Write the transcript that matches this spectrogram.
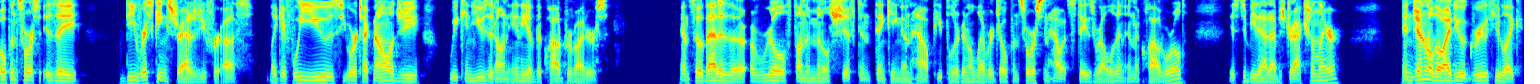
open source is a de-risking strategy for us. Like if we use your technology, we can use it on any of the cloud providers. And so that is a, a real fundamental shift in thinking on how people are going to leverage open source and how it stays relevant in the cloud world is to be that abstraction layer. In general, though, I do agree with you. Like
